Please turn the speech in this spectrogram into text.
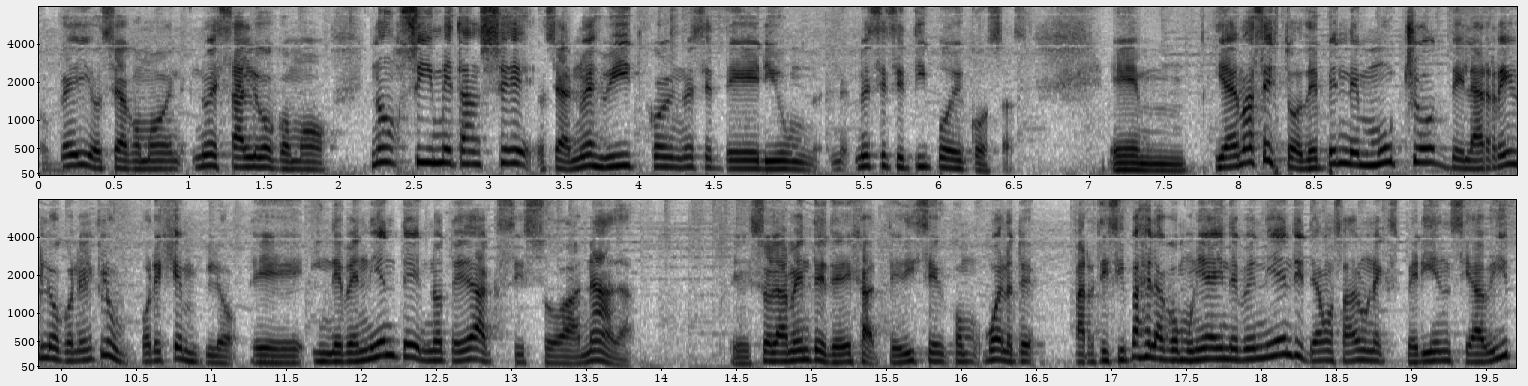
¿ok? O sea, como no es algo como, no, sí, métanse. O sea, no es Bitcoin, no es Ethereum, no es ese tipo de cosas. Eh, y además esto depende mucho del arreglo con el club. Por ejemplo, eh, Independiente no te da acceso a nada. Eh, solamente te deja, te dice, como, bueno, te participás de la comunidad independiente y te vamos a dar una experiencia VIP,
